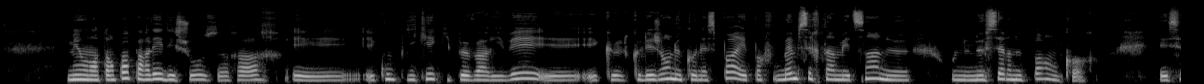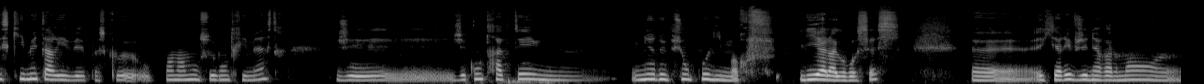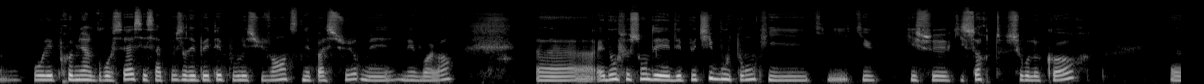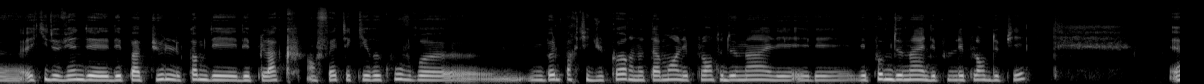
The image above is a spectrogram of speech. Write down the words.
mais on n'entend pas parler des choses rares et, compliquées qui peuvent arriver et, que, les gens ne connaissent pas et parfois même certains médecins ne, ne, cernent pas encore. Et c'est ce qui m'est arrivé parce que pendant mon second trimestre, j'ai contracté une, éruption polymorphe liée à la grossesse. Euh, et qui arrive généralement euh, pour les premières grossesses et ça peut se répéter pour les suivantes, ce n'est pas sûr, mais, mais voilà. Euh, et donc ce sont des, petits boutons qui, qui, qui, sortent sur le corps euh, et qui deviennent des, papules comme des, plaques en fait et qui recouvrent euh, une bonne partie du corps, notamment les plantes de main les, les, paumes de main et les plantes de pied. et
